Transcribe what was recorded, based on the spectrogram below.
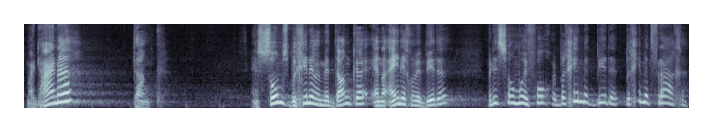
Maar daarna, dank. En soms beginnen we met danken en dan eindigen we met bidden. Maar dit is zo'n mooi volgorde. Begin met bidden, begin met vragen.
